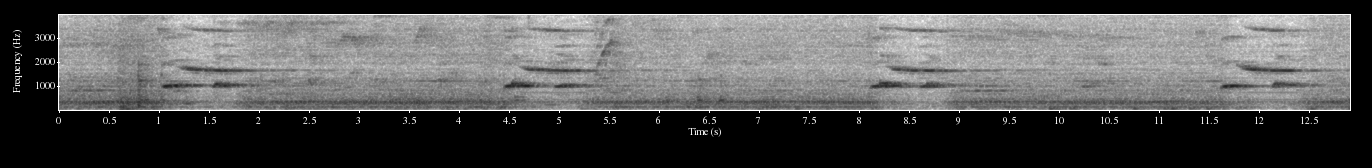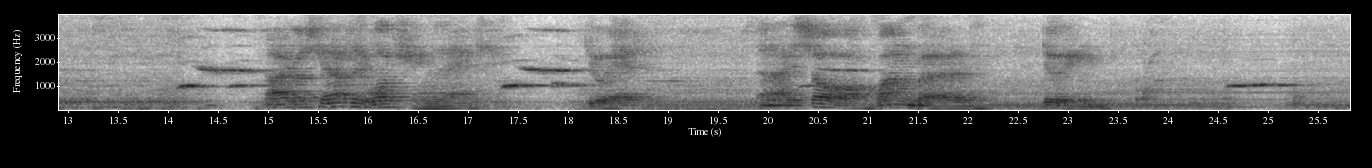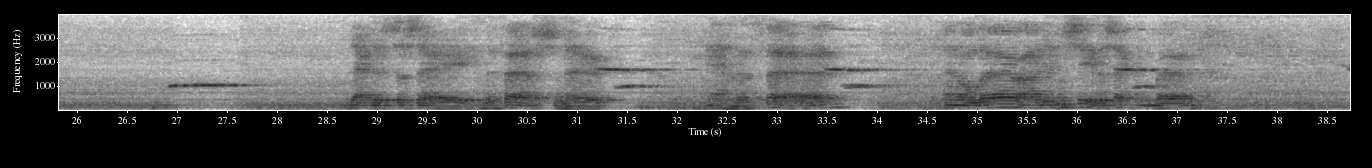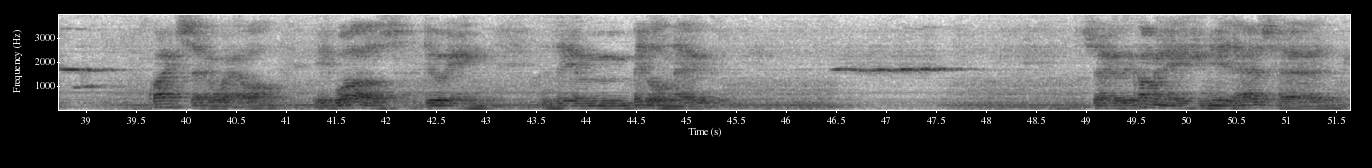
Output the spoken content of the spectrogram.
I was carefully watching that duet and I saw one bird doing that is to say the first note and the third and although I didn't see the second bird quite so well it was doing the middle note So the combination is as heard.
